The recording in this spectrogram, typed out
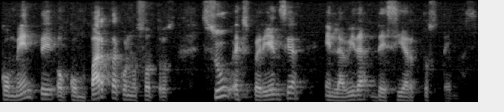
comente o comparta con nosotros su experiencia en la vida de ciertos temas.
